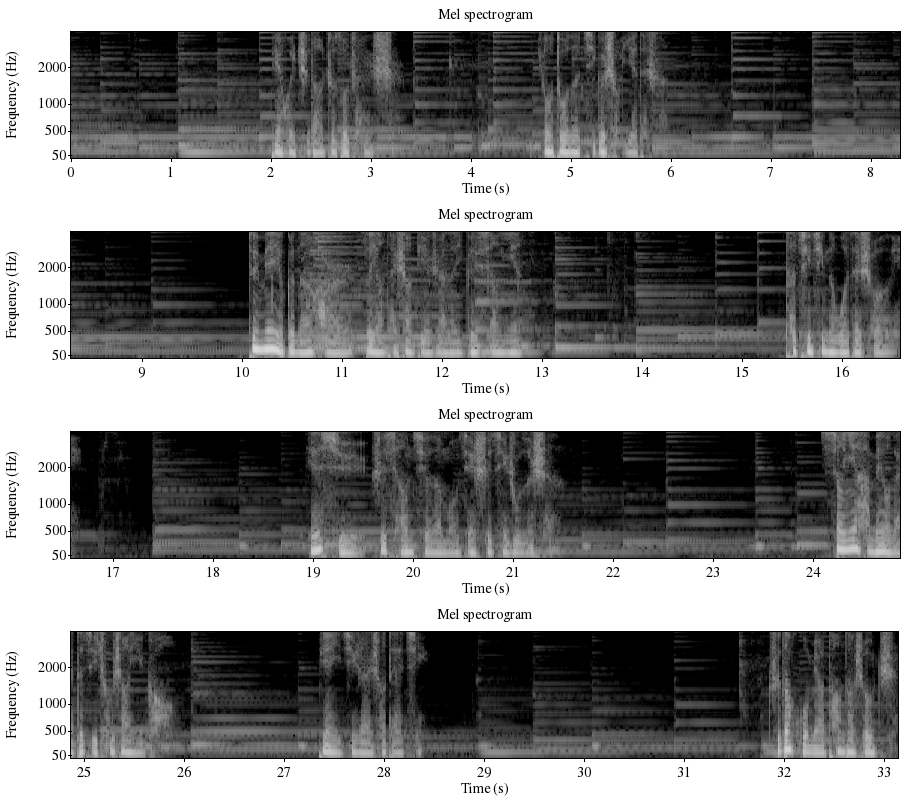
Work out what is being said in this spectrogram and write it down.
便会知道这座城市又多了几个守夜的人。对面有个男孩在阳台上点燃了一根香烟，他轻轻的握在手里，也许是想起了某件事情入了神，香烟还没有来得及抽上一口，便已经燃烧殆尽。直到火苗烫到手指，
